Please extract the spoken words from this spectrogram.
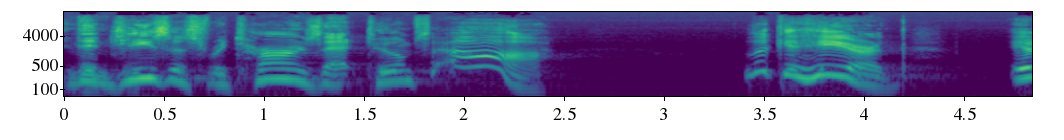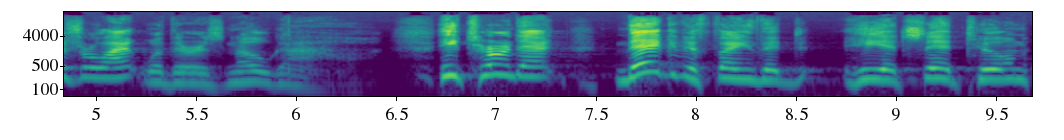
And then Jesus returns that to him, say, ah, look at here, Israelite, where there is no guile. He turned that negative thing that he had said to him,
